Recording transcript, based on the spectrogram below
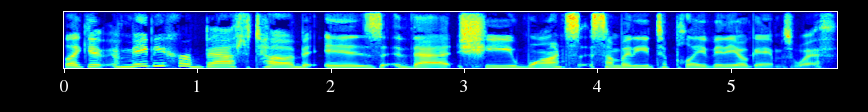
Like if maybe her bathtub is that she wants somebody to play video games with.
